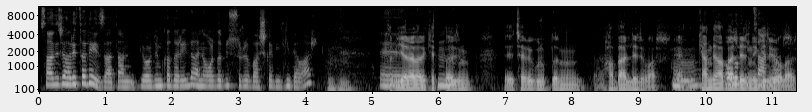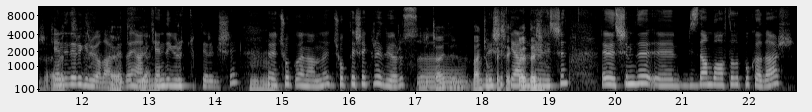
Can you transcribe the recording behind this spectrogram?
sadece harita değil zaten gördüğüm kadarıyla hani orada bir sürü başka bilgi de var. Tabii E, yerel hı hı. hareketlerin e, çevre gruplarının haberleri var. Yani Hı hı. kendi haberlerine giriyorlar. Evet. Kendileri giriyorlar Evet, ve de yani, yani- kendi yürüttükleri bir şey. Hı hı. Evet çok önemli. Çok teşekkür ediyoruz. Rica Ee, ederim. Ben çok Reşit teşekkür ederim. için. Evet şimdi e, bizden bu haftalık bu kadar.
